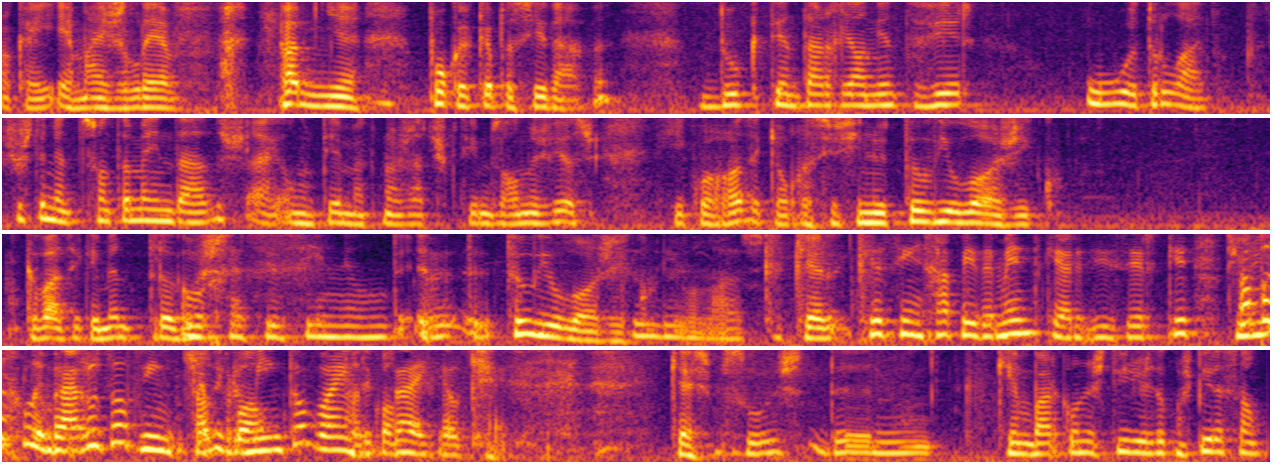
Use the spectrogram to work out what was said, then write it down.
ok? É mais leve para a minha pouca capacidade do que tentar realmente ver o outro lado. Justamente são também dados, há um tema que nós já discutimos algumas vezes aqui com a Rosa, que é o raciocínio teleológico, que basicamente traduz raciocínio te- eh, te- teleológico, teleológico. que quer Que assim rapidamente quer dizer que. Só para relembrar os ouvintes, para mim estou bem, sei, eu sei. que é as pessoas de- que embarcam nas teorias da conspiração.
